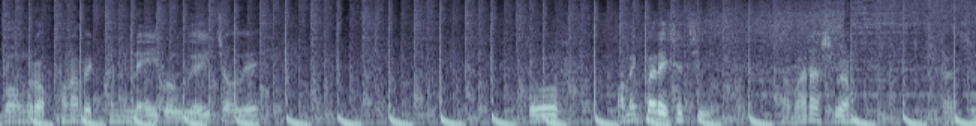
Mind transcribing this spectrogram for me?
এবং রক্ষণাবেক্ষণ নেই বললেই চলে। তো অনেকবার এসেছি আবার আসলাম আসি।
